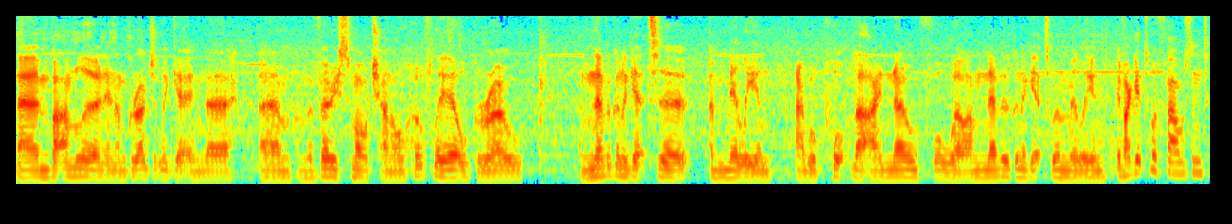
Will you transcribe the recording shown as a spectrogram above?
Um, but I'm learning, I'm gradually getting there. Um, I'm a very small channel, hopefully it'll grow. I'm never going to get to a million. I will put that, I know full well, I'm never going to get to a million. If I get to a thousand,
